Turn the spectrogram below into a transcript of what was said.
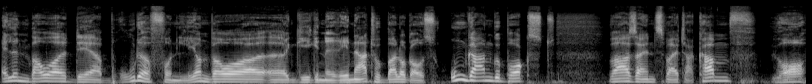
Ellen Bauer, der Bruder von Leon Bauer, äh, gegen Renato Balog aus Ungarn geboxt. War sein zweiter Kampf. Ja,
